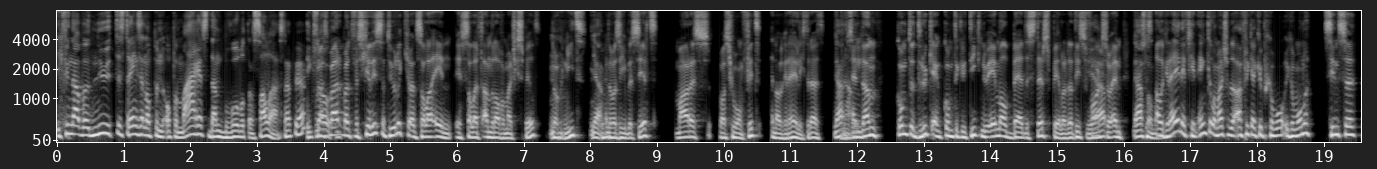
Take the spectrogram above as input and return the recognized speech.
Ik vind dat we nu te streng zijn op een, op een Maris dan bijvoorbeeld een Salah, snap je? Ik Maar, zou, maar, maar het verschil is natuurlijk, Salah 1 heeft Salah heeft anderhalve match gespeeld. Nog niet. Ja. En dan was hij geblesseerd. Maris was gewoon fit en Algerije ligt eruit. Ja, En dan komt de druk en komt de kritiek nu eenmaal bij de sterspeler. Dat is vaak Ja. zo. En ja, normaal. Algerije heeft geen enkele match op de Afrika Cup gewo- gewonnen sinds ze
